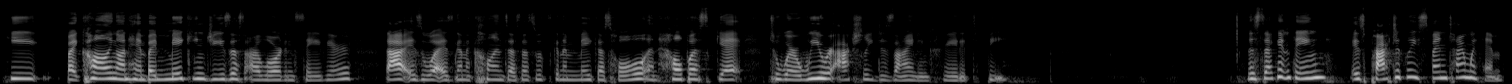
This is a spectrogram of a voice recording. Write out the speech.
He, by calling on Him, by making Jesus our Lord and Savior, that is what is going to cleanse us. That's what's going to make us whole and help us get to where we were actually designed and created to be. The second thing is practically spend time with Him.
